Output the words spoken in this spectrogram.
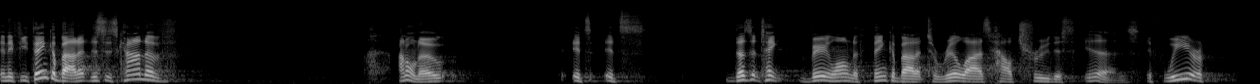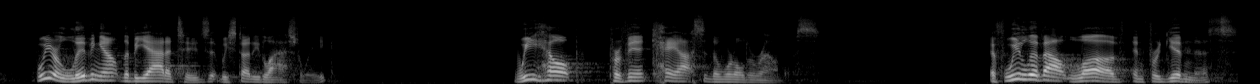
And if you think about it, this is kind of, I don't know, it's, it's, doesn't take very long to think about it to realize how true this is. If we are, if we are living out the Beatitudes that we studied last week, we help prevent chaos in the world around us. If we live out love and forgiveness,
